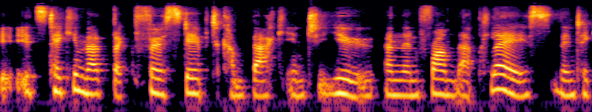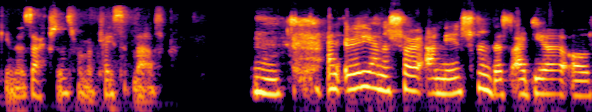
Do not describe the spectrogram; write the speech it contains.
it's taking that like first step to come back into you and then from that place then taking those actions from a place of love mm. and earlier on the show i mentioned this idea of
